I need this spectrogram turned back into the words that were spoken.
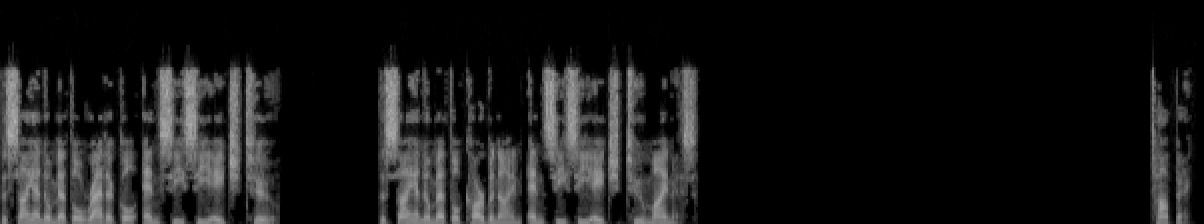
the cyanomethyl radical NCCH2 the cyanomethyl carbonyl NCCH2 Topic.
